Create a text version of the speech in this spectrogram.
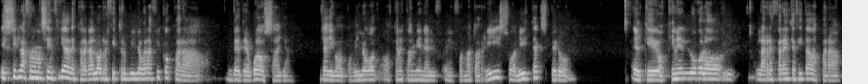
Esa sería la forma más sencilla de descargar los registros bibliográficos para, desde Web of Science. Ya digo, podéis luego obtener también el, formato RIS o el ITEX, pero el que obtiene luego las referencias citadas para,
